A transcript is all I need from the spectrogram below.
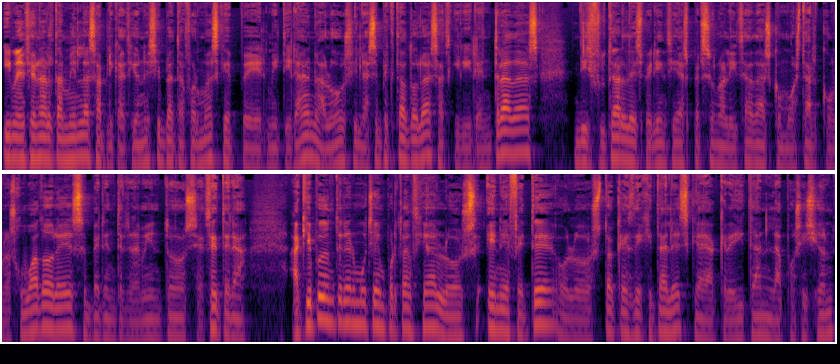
Y mencionar también las aplicaciones y plataformas que permitirán a los y las espectadoras adquirir entradas, disfrutar de experiencias personalizadas como estar con los jugadores, ver entrenamientos, etc. Aquí pueden tener mucha importancia los NFT o los toques digitales que acreditan la posición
